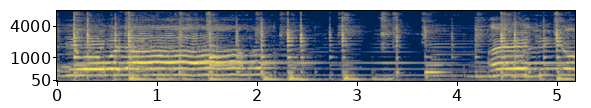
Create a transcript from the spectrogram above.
જીવો વળા એ જીતો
